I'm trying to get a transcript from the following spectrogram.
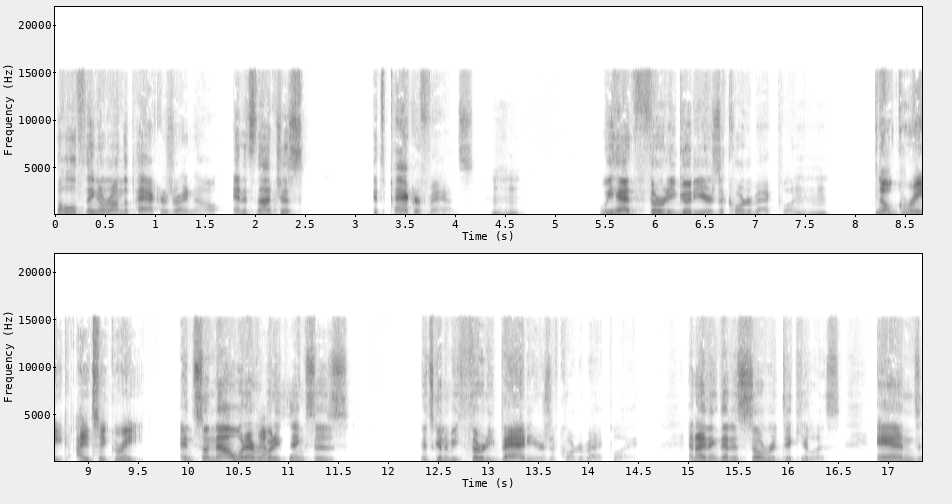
the whole thing around the Packers right now. And it's not just it's Packer fans. Mm-hmm. We had 30 good years of quarterback play. Mm-hmm. No, great. I'd say great. And so now what everybody yeah. thinks is it's going to be 30 bad years of quarterback play. And I think that is so ridiculous. And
